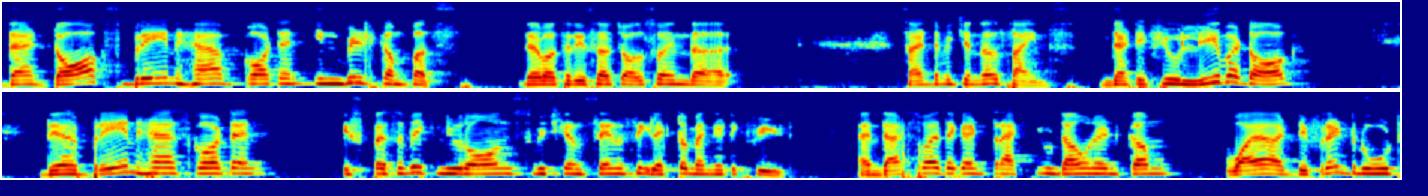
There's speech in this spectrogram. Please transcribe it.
that dog's brain have got an inbuilt compass. There was a research also in the scientific general science that if you leave a dog their brain has got an specific neurons which can sense the electromagnetic field. And that's why they can track you down and come via a different route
